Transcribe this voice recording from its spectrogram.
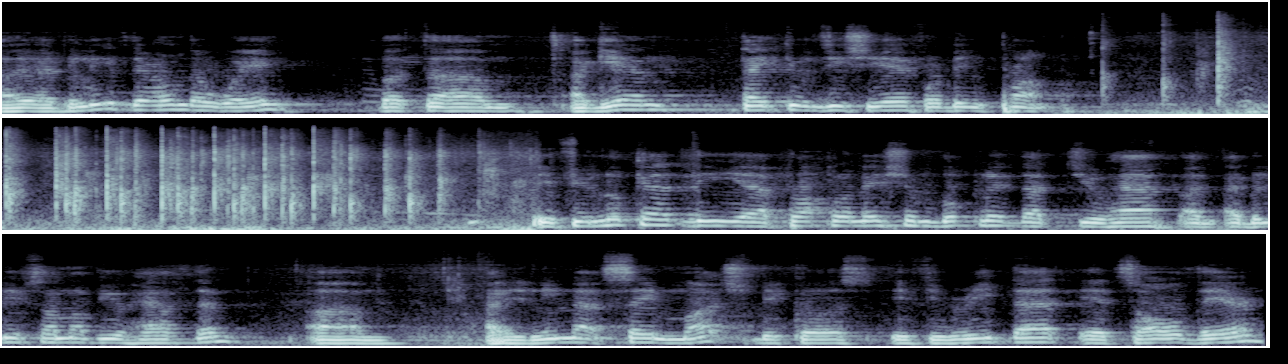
I, I believe they're on their way, but um, again, thank you GCA for being prompt. If you look at the uh, proclamation booklet that you have, I, I believe some of you have them. Um, I need not say much because if you read that, it's all there.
